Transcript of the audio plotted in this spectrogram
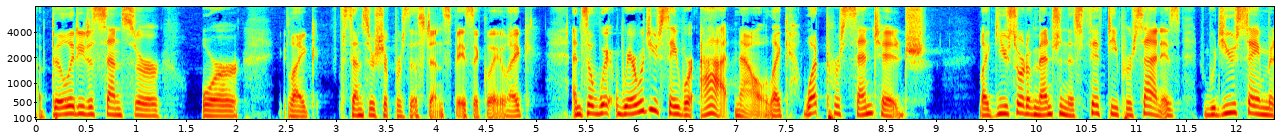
ability to censor or like censorship resistance basically like and so where where would you say we're at now like what percentage like you sort of mentioned this 50% is would you say ma-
